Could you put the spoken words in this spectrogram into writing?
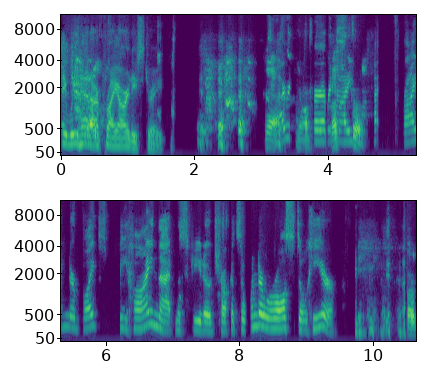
hey, we had our priorities straight. Yeah, I remember everybody true. riding their bikes behind that mosquito truck. It's a wonder we're all still here. but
